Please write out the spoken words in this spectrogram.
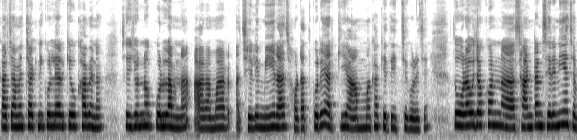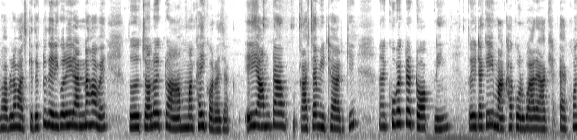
কাঁচা আমের চাটনি করলে আর কেউ খাবে না। সেই জন্য করলাম না। আর আমার ছেলে মেয়ের আজ হঠাৎ করে আর কি আম মাখা খেতে ইচ্ছে করেছে। তো ওরাও যখন স্নান টান সেরে নিয়েছে, ভাবলাম আজকে তো একটু দেরি করেই রান্না হবে। তো চলো একটু আম মাখাই করা যাক। এই আমটা কাঁচা মিঠা আর কি খুব একটা টক নেই। তো এটাকেই মাখা করব। আর এখন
